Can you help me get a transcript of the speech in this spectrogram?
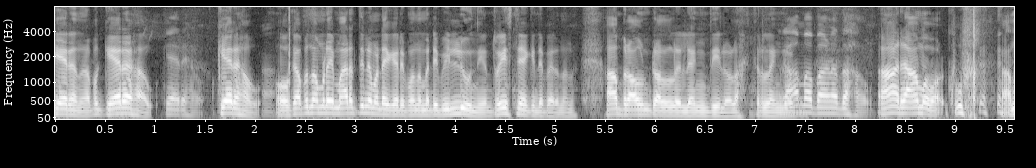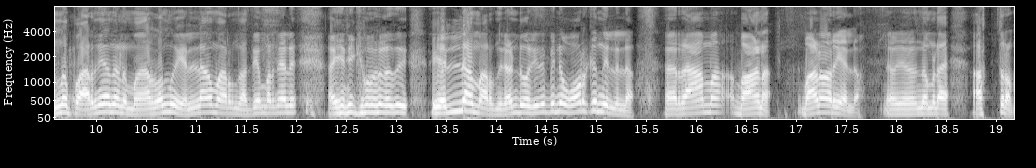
കേര എന്ന് അപ്പോൾ കേര ഹാവ് കേര ഹാവ് ഓക്കെ അപ്പോൾ നമ്മുടെ ഈ മരത്തിന്റെ മണ്ടേ കയറി പോകുന്ന മറ്റേ വില്ലൂന്നി ട്രീ സ്നേക്കിന്റെ പേരെന്നാണ് ആ ബ്രൗൺ കളർ ലെങ്തിയിലുള്ള ഇത്ര ലെങ്തി. ആ രാമബാണ അന്ന് പറഞ്ഞു മറന്നു എല്ലാം മറന്നു. അദ്ദേഹം പറഞ്ഞാൽ എനിക്ക് തോന്നുന്നത് എല്ലാം മറന്നു. രണ്ടു വർഷം പിന്നെ ഓർക്കുന്നില്ലല്ലോ. രാമ ബാണ ബാണം അറിയാലോ നമ്മുടെ അസ്ത്രം.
